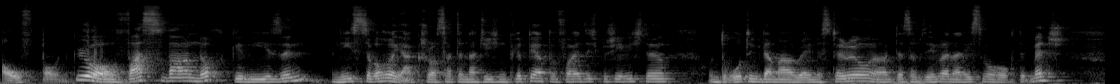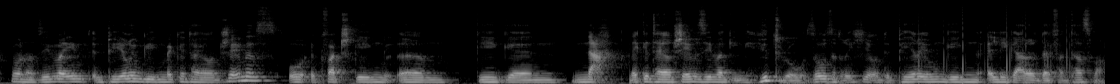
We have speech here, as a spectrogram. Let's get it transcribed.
aufbauen. Ja, was war noch gewesen? Nächste Woche, ja, Cross hatte natürlich einen Clip gehabt, bevor er sich beschädigte und drohte wieder mal Rey Mysterio. Ja, deshalb sehen wir in der nächsten Woche auch das Match. Ja, und dann sehen wir eben Imperium gegen McIntyre und Sheamus. Oh, äh, Quatsch, gegen, ähm, gegen, na, McIntyre und Sheamus sehen wir gegen Hitro, so ist es richtig, und Imperium gegen El Legado del Fantasma.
